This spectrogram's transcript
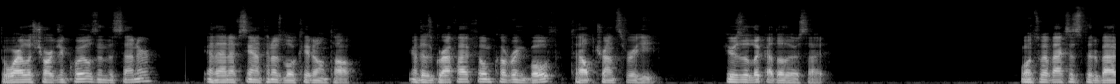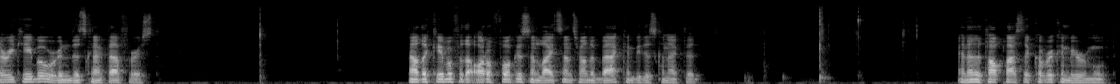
The wireless charging coil is in the center, and the NFC antenna is located on top. And there's graphite film covering both to help transfer heat. Here's a look at the other side. Once we have access to the battery cable, we're going to disconnect that first. Now the cable for the autofocus and light sensor on the back can be disconnected. And then the top plastic cover can be removed.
